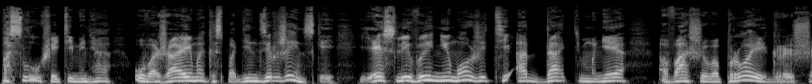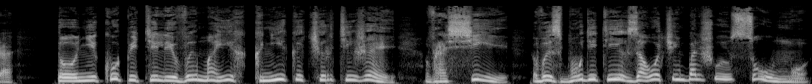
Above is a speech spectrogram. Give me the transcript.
Послушайте меня, уважаемый господин Дзержинский, если вы не можете отдать мне вашего проигрыша, то не купите ли вы моих книг и чертежей? В России вы сбудете их за очень большую сумму.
